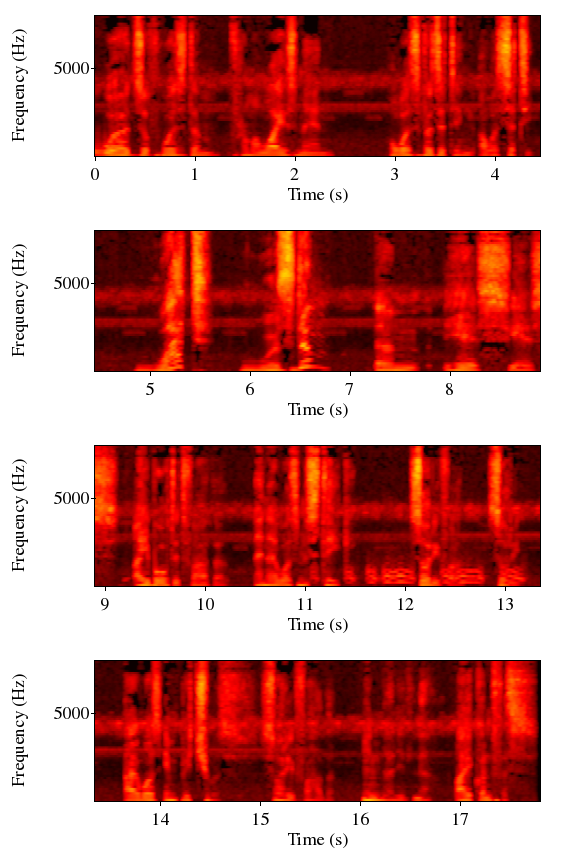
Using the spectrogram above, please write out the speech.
words of wisdom from a wise man who was visiting our city. What? Wisdom? Um, yes, yes. I bought it, Father, and I was mistaken. Sorry, Father. Sorry. I was impetuous. Sorry, Father. Inna lillah. I confess.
